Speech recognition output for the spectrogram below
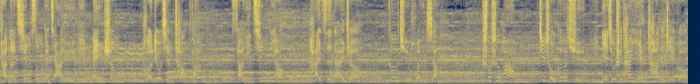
他能轻松地驾驭美声和流行唱法，嗓音清亮，还自带着歌剧混响。说实话，这首歌曲，也就是他演唱的这个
